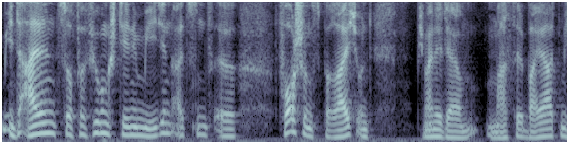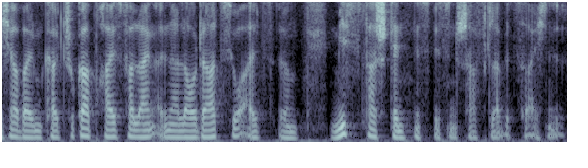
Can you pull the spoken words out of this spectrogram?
in allen zur Verfügung stehenden Medien als ein äh, Forschungsbereich und ich meine, der Marcel Bayer hat mich ja beim Kaltschucker-Preis verleihen einer Laudatio als ähm, Missverständniswissenschaftler bezeichnet.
